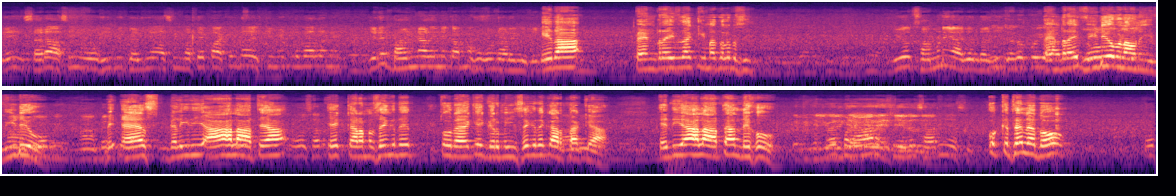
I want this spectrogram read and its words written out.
ਨਹੀਂ ਸਰ ਅਸੀਂ ਉਹੀ ਵੀ ਗਲੀਆਂ ਅਸੀਂ ਮਤੇ ਪਾ ਕੇ ਉਹਦਾ ਐਸਟੀਮੇਟ ਲਵਾ ਲੈਣੇ ਜਿਹੜੇ ਬਣਨ ਵਾਲੇ ਨੇ ਕੰਮ ਹੋਣ ਵਾਲੇ ਨੇ ਇਹਦਾ ਪੈਨ ਡਰਾਈਵ ਦਾ ਕੀ ਮਤਲਬ ਸੀ? ਵੀ ਉਹ ਸਾਹਮਣੇ ਆ ਜਾਂਦਾ ਜੀ। ਜਦੋਂ ਕੋਈ ਪੈਨ ਡਰਾਈਵ ਵੀਡੀਓ ਬਣਾਉਣੀ ਵੀਡੀਓ ਵੀ ਇਸ ਗਲੀ ਦੀ ਆਹ ਹਾਲਾਤ ਆ ਇਹ ਕਰਮ ਸਿੰਘ ਦੇ ਤੋਂ ਰਹਿ ਕੇ ਗਰਮੀਤ ਸਿੰਘ ਦੇ ਘਰ ਤੱਕ ਆ। ਇਹਦੀ ਆਹ ਹਾਲਾਤ ਆ ਲਿਖੋ। ਉਹ ਬਣਾ ਰੱਖੀ ਨੇ ਸਾਰੀਆਂ ਅਸੀਂ। ਉਹ ਕਿੱਥੇ ਲੈ ਦੋ? ਉਹ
